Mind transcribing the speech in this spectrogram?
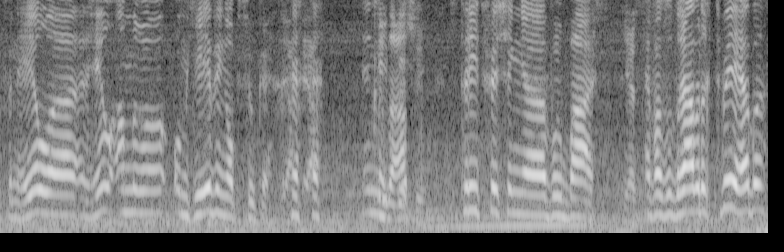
even een heel, eh, een heel andere omgeving opzoeken. Ja, ja. Inderdaad. Streetfishing. Streetfishing eh, voor baars. Yes. En van zodra we er twee hebben,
